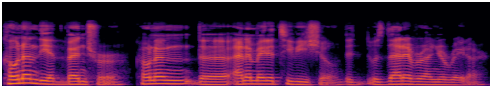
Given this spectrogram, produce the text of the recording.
Conan the Adventurer, Conan the animated TV show. Did, was that ever on your radar?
